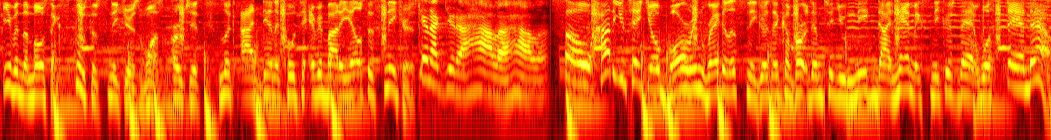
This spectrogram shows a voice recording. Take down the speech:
Even the most exclusive sneakers once purchased look identical to everybody else's sneakers. Can I get a holla holla? So, how do you take your boring regular sneakers and convert them to unique dynamic sneakers that will stand out?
